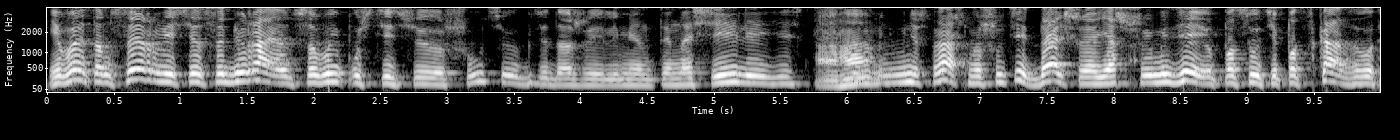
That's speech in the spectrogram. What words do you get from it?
И в этом сервисе собираются выпустить э, шутер, где даже элементы насилия есть. Ага. Мне страшно шутить. Дальше я же им идею, по сути, подсказываю.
